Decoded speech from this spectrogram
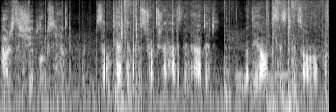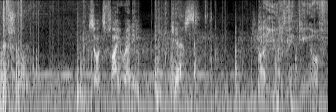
How does the ship look, Sam? Some tech infrastructure has been added, but the Ark systems are operational. So it's flight ready? Yes. Are you thinking of?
